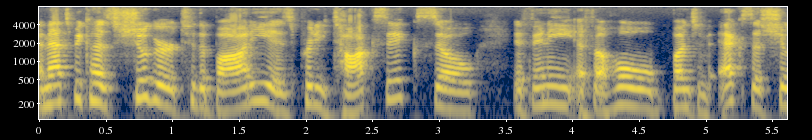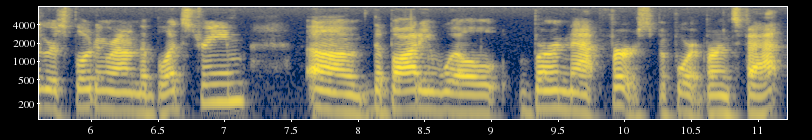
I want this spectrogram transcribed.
and that's because sugar to the body is pretty toxic. So if any, if a whole bunch of excess sugar is floating around in the bloodstream, uh, the body will burn that first before it burns fat.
